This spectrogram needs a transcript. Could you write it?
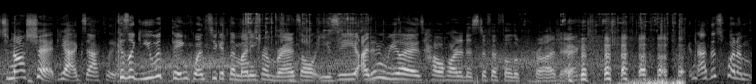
to not shit. Yeah, exactly. Because like you would think once you get the money from brands, all easy. I didn't realize how hard it is to fulfill the project. and at this point, I'm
